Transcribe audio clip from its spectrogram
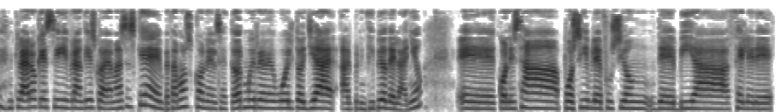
Claro que sí, Francisco. Además es que empezamos con el sector muy revuelto ya al principio del año, eh, con esa posible fusión de vía célere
